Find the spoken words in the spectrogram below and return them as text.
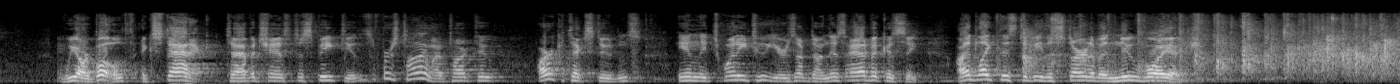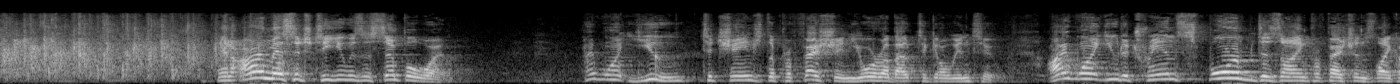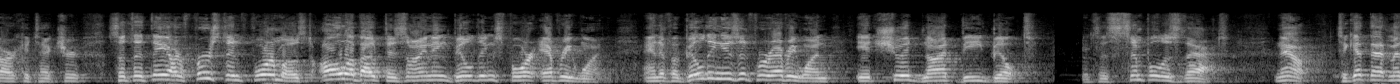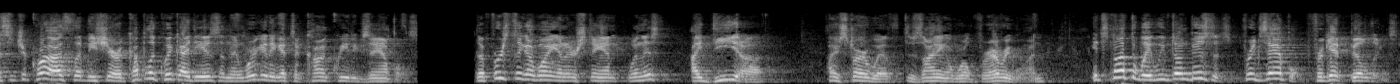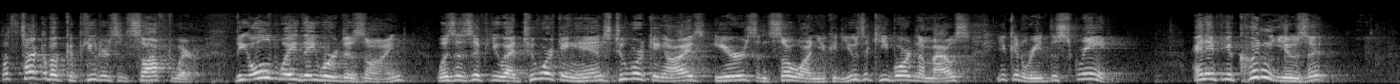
We are both ecstatic to have a chance to speak to you. This is the first time I've talked to architect students in the 22 years I've done this advocacy. I'd like this to be the start of a new voyage. And our message to you is a simple one. I want you to change the profession you're about to go into. I want you to transform design professions like architecture so that they are first and foremost all about designing buildings for everyone. And if a building isn't for everyone, it should not be built. It's as simple as that. Now, to get that message across, let me share a couple of quick ideas and then we're going to get to concrete examples. The first thing I want you to understand, when this idea I started with, designing a world for everyone, it's not the way we've done business. For example, forget buildings. Let's talk about computers and software. The old way they were designed was as if you had two working hands, two working eyes, ears, and so on. You could use a keyboard and a mouse. You can read the screen. And if you couldn't use it,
